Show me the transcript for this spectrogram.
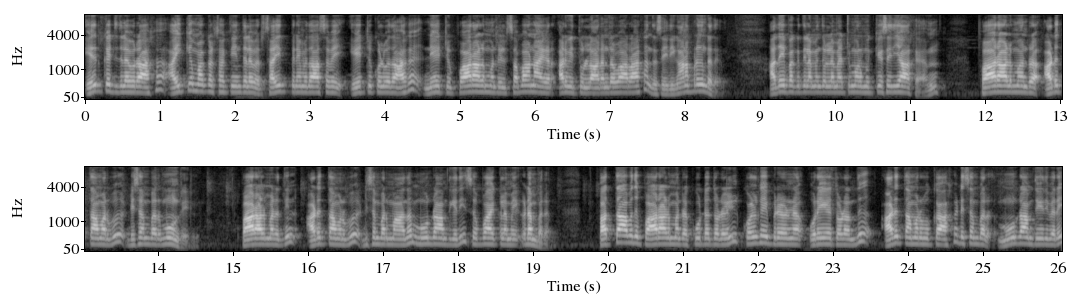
எதிர்க்கட்சி தலைவராக ஐக்கிய மக்கள் சக்தியின் தலைவர் சஜித் பிரேமதாசவை ஏற்றுக்கொள்வதாக நேற்று பாராளுமன்றில் சபாநாயகர் அறிவித்துள்ளார் என்றவாறாக அந்த செய்தி காணப்படுகின்றது. அதே பக்கத்தில் அமைந்துள்ள மற்றொரு முக்கிய செய்தியாக பாராளுமன்ற அடுத்த அமர்வு டிசம்பர் மூன்றில். பாராளுமன்றத்தின் அடுத்த அமர்வு டிசம்பர் மாதம் மூன்றாம் தேதி செவ்வாய்க்கிழமை இடம்பெறும். பத்தாவது பாராளுமன்ற கூட்டத்தொடரில் கொள்கை பிரகடன உரையை தொடர்ந்து அடுத்த அமர்வுக்காக டிசம்பர் மூன்றாம் தேதி வரை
